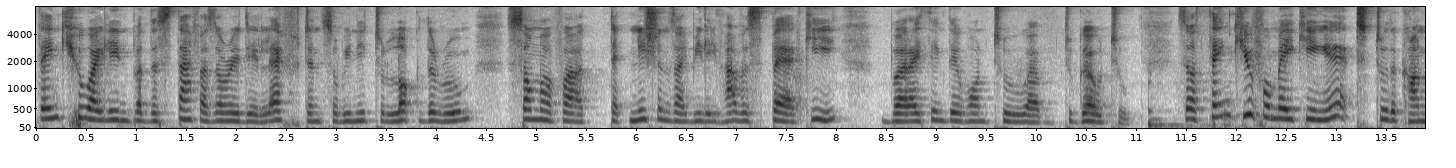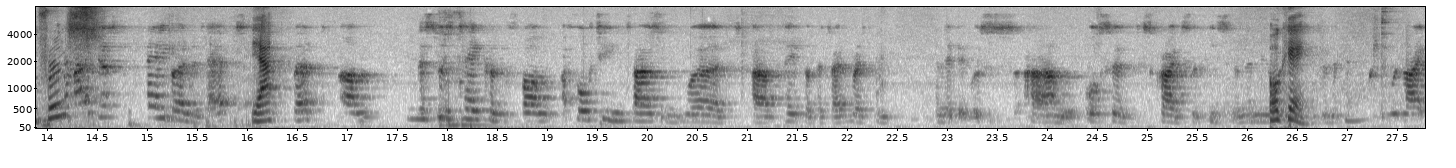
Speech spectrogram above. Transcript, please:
Thank you, Eileen, but the staff has already left, and so we need to lock the room. Some of our technicians, I believe, have a spare key, but I think they want to uh, to go to. So thank you for making it to the conference. Can I conference. just say, Bernadette, Yeah. that um, this was taken from a 14,000 word uh, paper that I've written, and it, it was um, also describes the piece in the new. Okay. If you would like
